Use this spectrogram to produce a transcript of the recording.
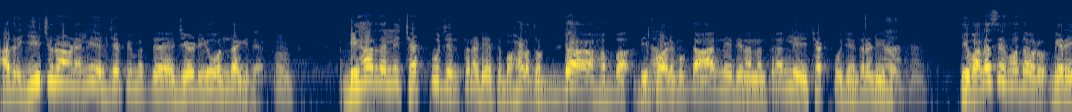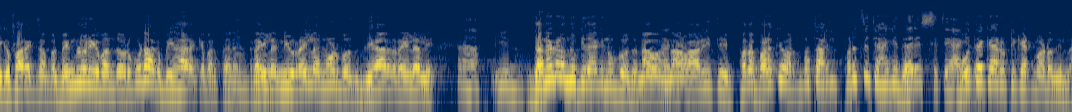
ಆದ್ರೆ ಈ ಚುನಾವಣೆಯಲ್ಲಿ ಎಲ್ಜೆಪಿ ಮತ್ತೆ ಜೆಡಿಯು ಒಂದಾಗಿದೆ. ಬಿಹಾರದಲ್ಲಿ ಛಟ್ ಪೂಜೆ ಅಂತ ನಡೆಯುತ್ತೆ. ಬಹಳ ದೊಡ್ಡ ಹಬ್ಬ. ದೀಪಾವಳಿ ಮುಗ್ದ ಆರನೇ ದಿನ ನಂತರ ಅಲ್ಲಿ ಛಟ್ ಪೂಜೆ ಅಂತ ನಡೆಯುತ್ತೆ ಈ ವಲಸೆ ಹೋದವರು ಬೇರೆ ಈಗ ಫಾರ್ ಎಕ್ಸಾಂಪಲ್ ಬೆಂಗಳೂರಿಗೆ ಬಂದವರು ಕೂಡ ಆಗ ಬಿಹಾರಕ್ಕೆ ಬರ್ತಾರೆ. ರೈಲ ನೀವು ರೈಲಲ್ಲಿ ನೋಡಬಹುದು ಬಿಹಾರದ ರೈಲಲ್ಲಿ. ಈ ದನಗಳ ನುಗ್ಗಿದಾಗಿ ನುಗ್ಗೋದು. ನಾವು ನಾವು ಆ ರೀತಿ ಪದ ಬಳಕೆ ಹೊರತು ಮತ್ತೆ ಅಲ್ಲಿ ಪರಿಸ್ಥಿತಿ ಆಗಿದೆ. ಬಹುತೇಕ ಯಾರು ಟಿಕೆಟ್ ಮಾಡೋದಿಲ್ಲ.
